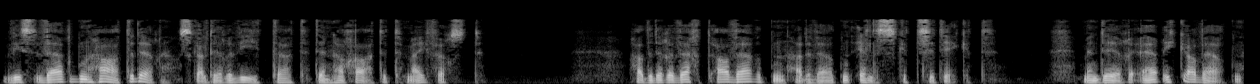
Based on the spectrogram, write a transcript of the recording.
Hvis verden hater dere, skal dere vite at den har hatet meg først. Hadde dere vært av verden, hadde verden elsket sitt eget. Men dere er ikke av verden,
